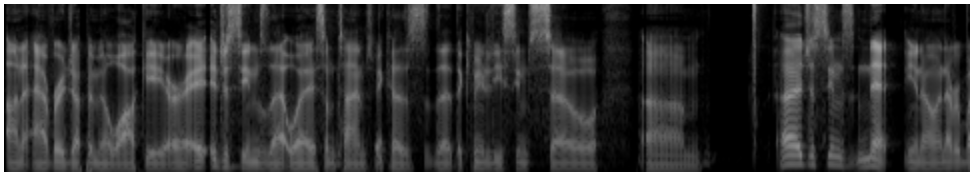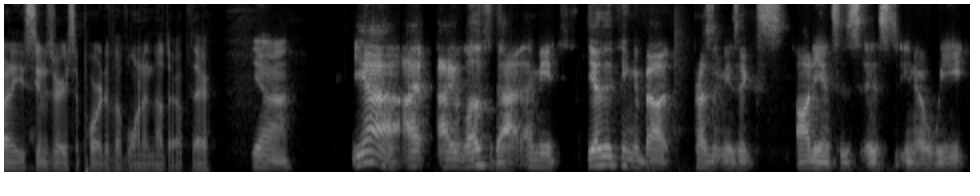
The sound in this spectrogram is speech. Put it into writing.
on average up in Milwaukee, or it, it just seems that way sometimes because the the community seems so. Um, uh, it just seems knit, you know, and everybody seems very supportive of one another up there. Yeah. Yeah, I, I love that. I mean, the other thing about present music's audience is is, you know, we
